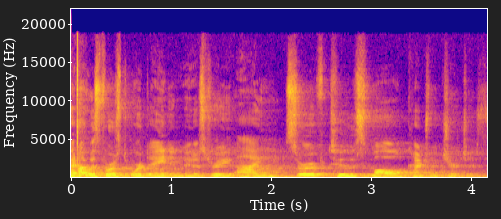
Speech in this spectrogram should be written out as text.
When I was first ordained in ministry, I served two small country churches.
